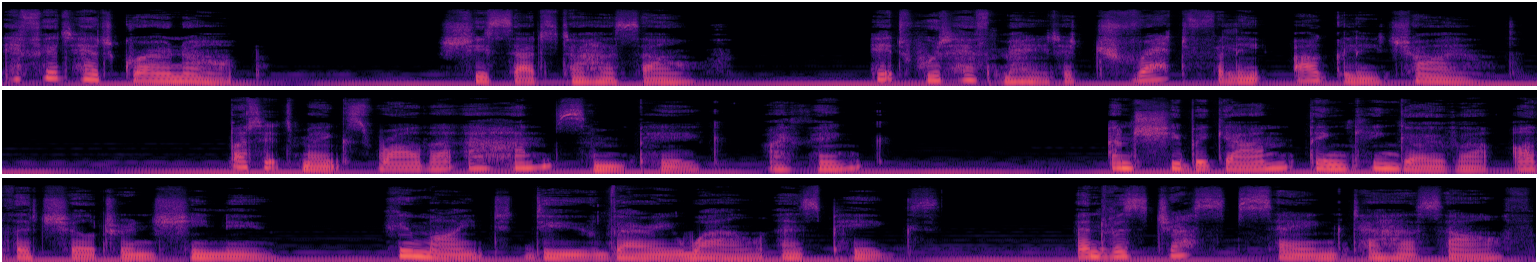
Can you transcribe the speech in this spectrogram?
If it had grown up, she said to herself, it would have made a dreadfully ugly child. But it makes rather a handsome pig, I think. And she began thinking over other children she knew who might do very well as pigs, and was just saying to herself,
